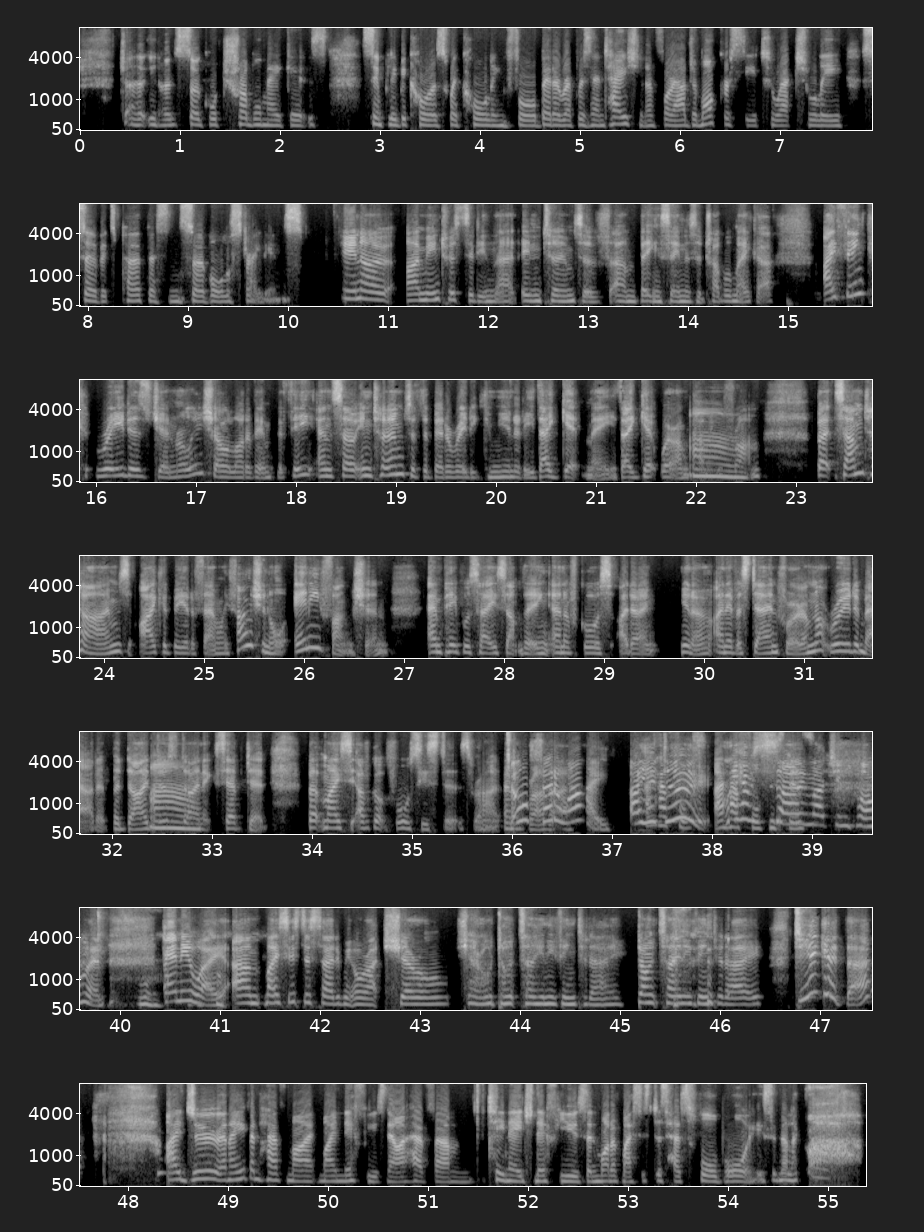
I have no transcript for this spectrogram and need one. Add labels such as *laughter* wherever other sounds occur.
uh, you know, so-called troublemakers, simply because we're calling for better representation and for our democracy to actually serve its purpose and serve all Australians. You know, I'm interested in that in terms of um, being seen as a troublemaker. I think readers generally show a lot of empathy. And so, in terms of the better reading community, they get me, they get where I'm coming mm. from. But sometimes I could be at a family function or any function, and people say something. And of course, I don't you know, I never stand for it. I'm not rude about it, but I just mm. don't accept it. But my, I've got four sisters, right? oh, so do I. Oh, you I do. Four, I we have, have so much in common. anyway, *laughs* um, my sisters say to me, "All right, Cheryl, Cheryl, don't say anything today. Don't say anything *laughs* today." do you get that? I do, and I even have my my nephews now. I have um, teenage nephews, and one of my sisters has four boys, and they're like, "Oh."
